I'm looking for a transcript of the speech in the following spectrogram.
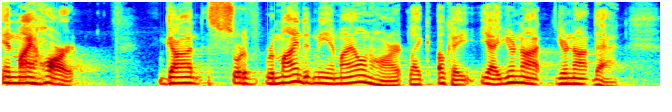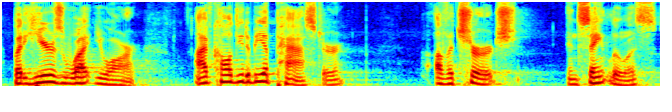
in my heart. God sort of reminded me in my own heart like, okay, yeah, you're not you're not that. But here's what you are. I've called you to be a pastor of a church in St. Louis,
